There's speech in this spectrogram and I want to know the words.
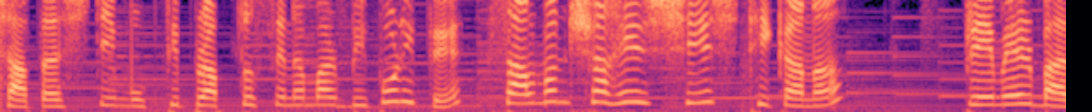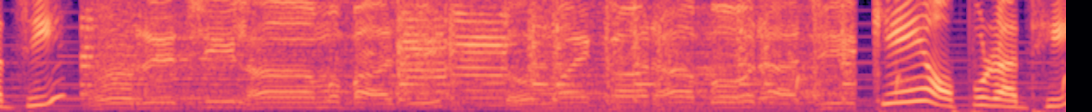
সাতাশটি মুক্তিপ্রাপ্ত সিনেমার বিপরীতে সালমান শাহের শেষ ঠিকানা প্রেমের বাজি। কে অপরাধী?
